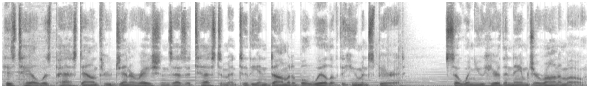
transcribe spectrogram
his tale was passed down through generations as a testament to the indomitable will of the human spirit. So when you hear the name Geronimo,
